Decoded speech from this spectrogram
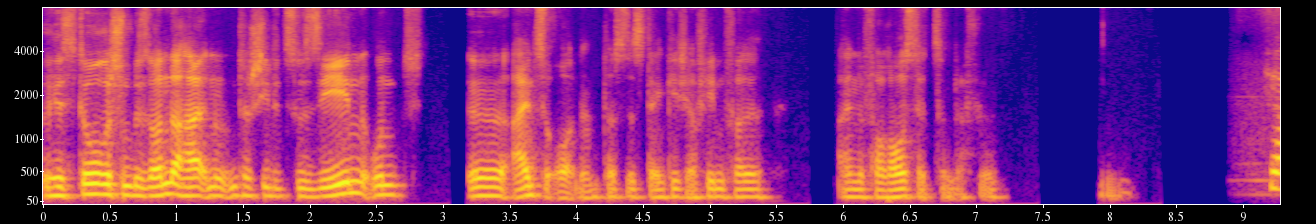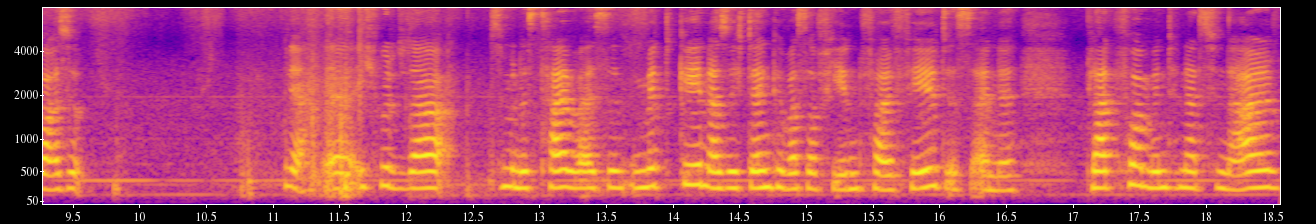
historischen Besonderheiten und Unterschiede zu sehen und äh, einzuordnen. Das ist, denke ich, auf jeden Fall eine Voraussetzung dafür. Ja, also ja, äh, ich würde da zumindest teilweise mitgehen. Also ich denke, was auf jeden Fall fehlt, ist eine Plattform international,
